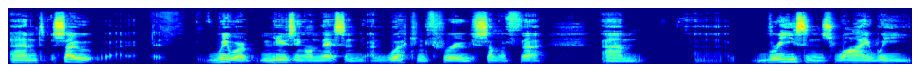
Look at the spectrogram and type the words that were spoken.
and so we were musing on this and, and working through some of the um, uh, reasons why we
